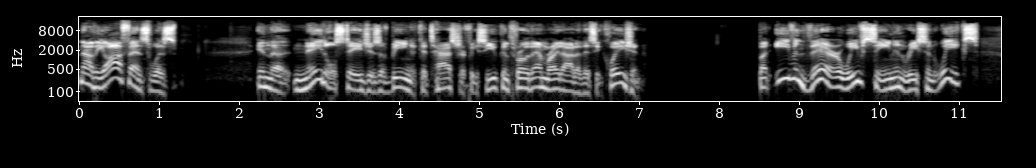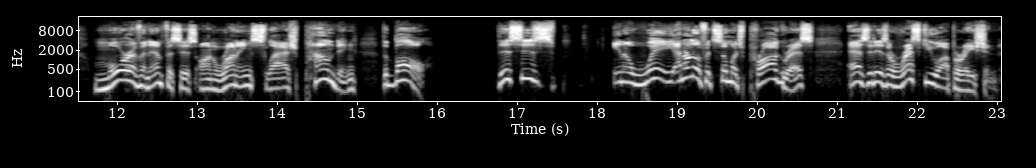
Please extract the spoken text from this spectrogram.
Now the offense was in the natal stages of being a catastrophe, so you can throw them right out of this equation. But even there, we've seen in recent weeks more of an emphasis on running slash pounding the ball. This is, in a way, I don't know if it's so much progress as it is a rescue operation.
